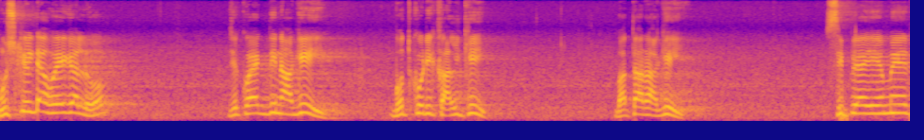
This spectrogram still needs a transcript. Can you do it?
মুশকিলটা হয়ে গেল যে কয়েকদিন আগেই, বোধ করি কালকেই বা তার আগেই, সিপিআইএমের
